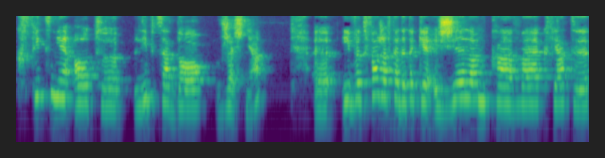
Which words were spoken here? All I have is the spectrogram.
kwitnie od lipca do września. I wytwarza wtedy takie zielonkawe kwiaty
